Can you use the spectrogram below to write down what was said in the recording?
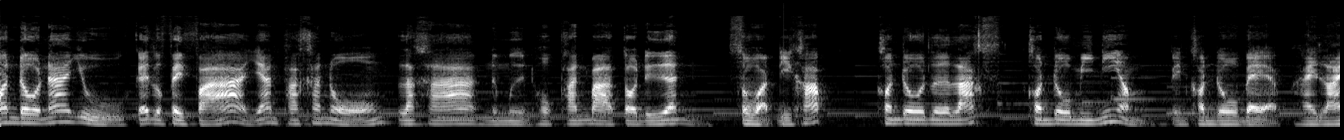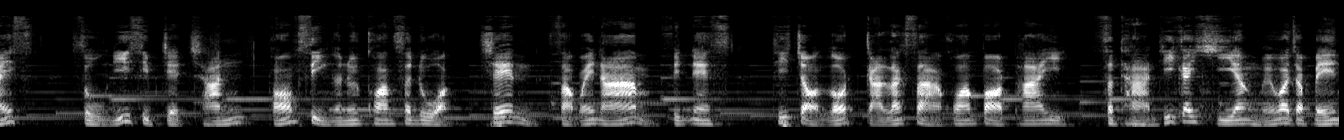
คอนโดน่าอยู่ใกล้รถไฟฟ้า ย่านพระโขนง ราคา 16,000 บาทต่อเดือน สวัสดีครับ คอนโดเลอลักซ์คอนโดมิเนียม เป็นคอนโดแบบไฮไลท์สูง 27 ชั้น พร้อมสิ่งอำนวยความสะดวก เช่นสระว่ายน้ำฟิตเนส ที่จอดรถการรักษาความปลอดภัย สถานที่ใกล้เคียงไม่ว่าจะเป็น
